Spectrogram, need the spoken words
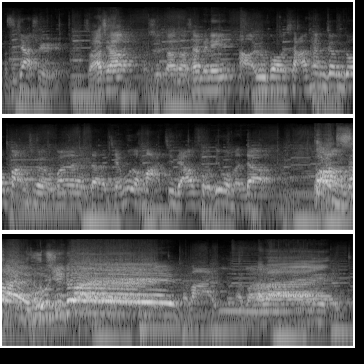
我是嘉许，我是阿强，我是团长蔡明林。好，如果想要看更多棒球有关的节目的话，记得要锁定我们的棒赛夫妻队。拜拜，拜拜拜拜。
